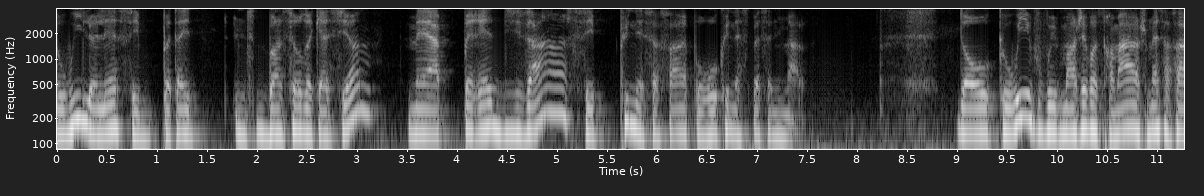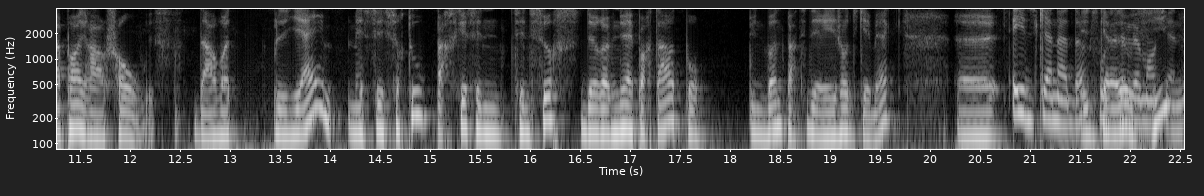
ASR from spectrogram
oui, le lait, c'est peut-être une bonne source de calcium, mais après 10 ans, c'est plus nécessaire pour aucune espèce animale. Donc oui, vous pouvez manger votre fromage, mais ça sert pas à grand chose dans votre lien, mais c'est surtout parce que c'est une, c'est une source de revenus importante pour une bonne partie des régions du Québec. Euh, Et du Canada, et du faut Canada aussi le mentionner.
